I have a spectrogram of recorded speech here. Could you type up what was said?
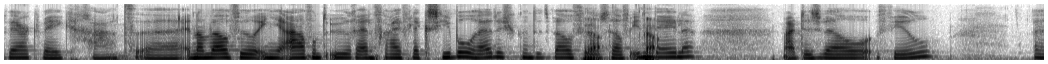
werkweek gaat. Uh, en dan wel veel in je avonduren en vrij flexibel. Hè? Dus je kunt het wel veel ja, zelf indelen. Ja. Maar het is wel veel. Uh,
